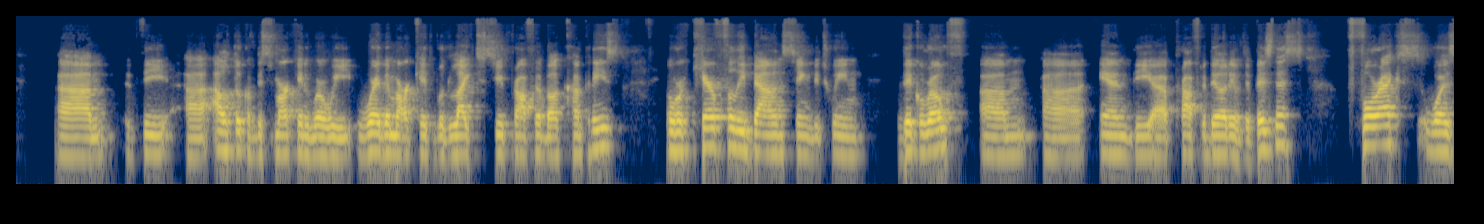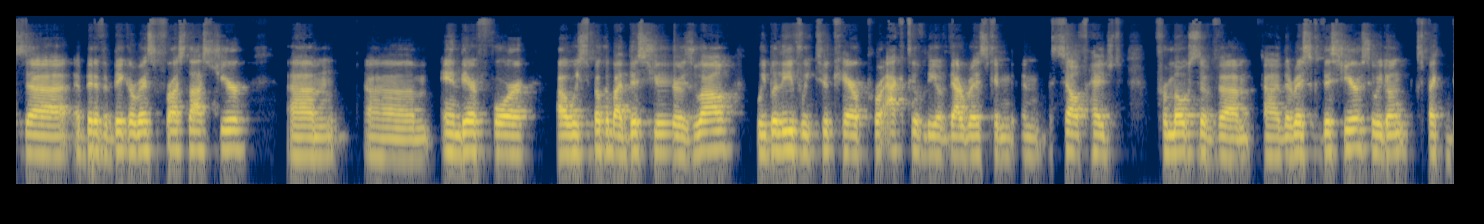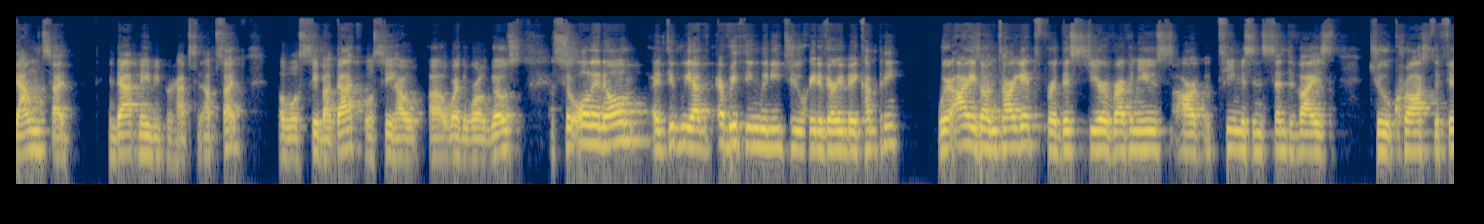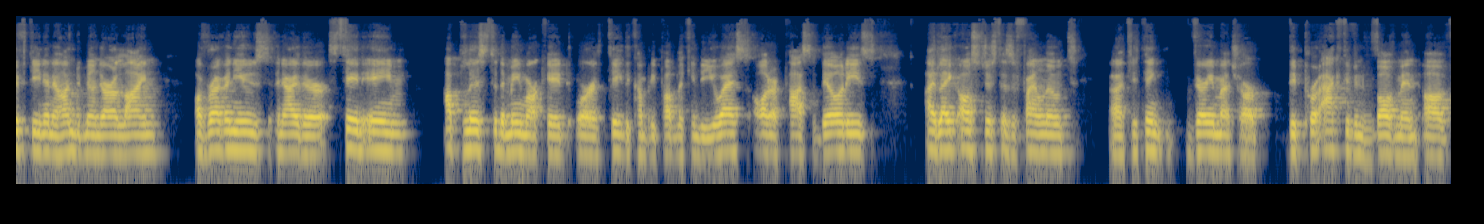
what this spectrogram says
um, the uh, outlook of this market, where we where the market would like to see profitable companies. And we're carefully balancing between the growth um, uh, and the profitability of the business. Forex was a bit of a bigger risk for us last year. Um, um and therefore, we spoke about this year as well. We believe we took care proactively of that risk and self-hedged for most of um, uh, the risk this year, so we don't expect downside in that, maybe perhaps an upside, but we'll see about that. We'll see how uh, where the world goes. So all in all, I think we have everything we need to create a very big company. We're eyes on target for this year of revenues. Our team is incentivized to cross the 15 and $100 million line of revenues and either stay in AIM, uplist to the main market, or take the company public in the U.S. All are possibilities. I'd like also, just as a final note, uh, to thank very much the proactive involvement of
